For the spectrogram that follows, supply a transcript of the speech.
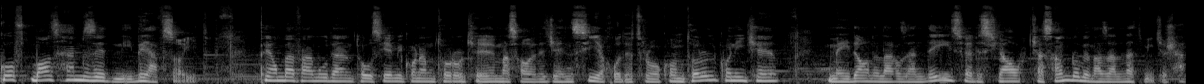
گفت باز هم زدنی بیفزایید. پیامبر فرمودند توصیه می کنم تو رو که مسائل جنسی خودت رو کنترل کنی که میدان لغزنده است و بسیار کسان رو به مزلت می کشد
